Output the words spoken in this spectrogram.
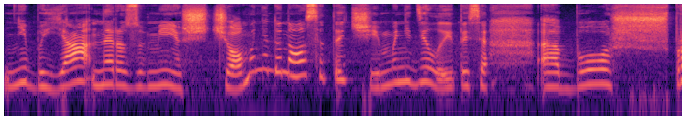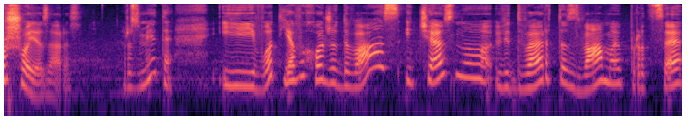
ніби я не розумію, що мені доносити, чим мені ділитися. Е, бо про що я зараз? Розумієте? І от я виходжу до вас і чесно, відверто з вами про це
